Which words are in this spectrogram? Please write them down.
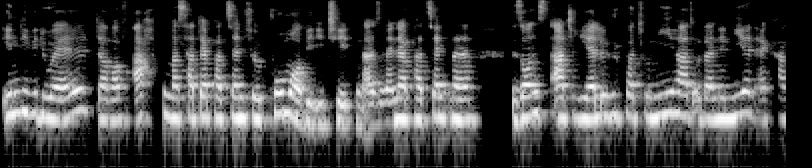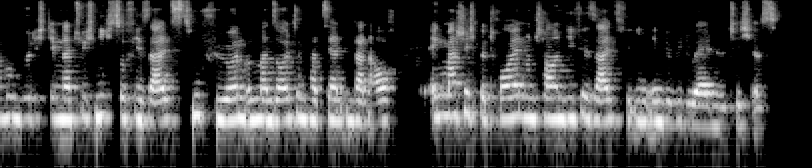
individuell darauf achten, was hat der Patient für Komorbiditäten. Also wenn der Patient eine sonst arterielle Hypertonie hat oder eine Nierenerkrankung, würde ich dem natürlich nicht so viel Salz zuführen. Und man sollte den Patienten dann auch engmaschig betreuen und schauen, wie viel Salz für ihn individuell nötig ist.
